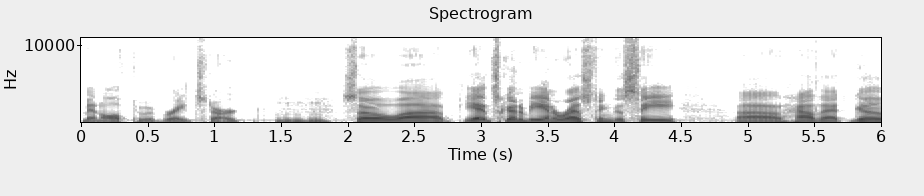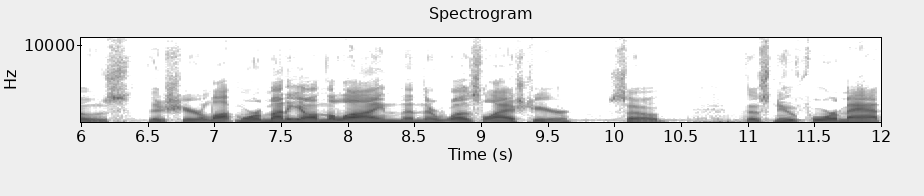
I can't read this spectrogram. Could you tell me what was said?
been off to a great start. Mm-hmm. So, uh, yeah, it's going to be interesting to see uh, how that goes this year. A lot more money on the line than there was last year. So, this new format,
